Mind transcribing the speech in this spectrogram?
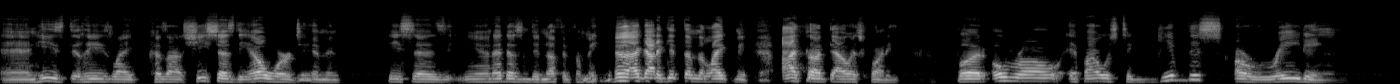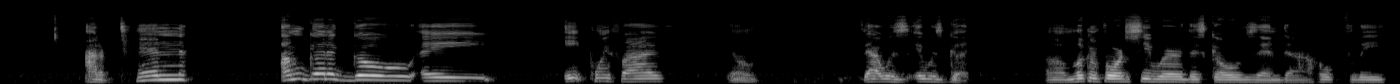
And he's he's like, cause I, she says the L word to him, and he says, you know, that doesn't do nothing for me. I got to get them to like me. I thought that was funny. But overall, if I was to give this a rating out of 10, I'm going to go a 8.5. You know, that was, it was good. Um, looking forward to see where this goes and uh, hopefully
